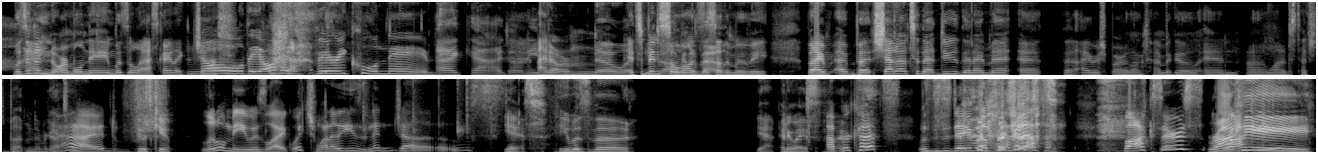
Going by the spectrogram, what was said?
was it a I- normal name? Was the last guy like Jeff? No, they all had very cool names. I can't. I don't even I don't know. What it's you're been so long talking since I saw the movie, but I uh, but shout out to that dude that I met at the Irish bar a long time ago and uh, wanted to touch his butt and never got to. yeah, I'd- He was cute. Little me was like, which one of these ninjas? Yes, he was the. Yeah. Anyways, Uppercuts was his name. Uppercuts. Boxers. Rocky.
